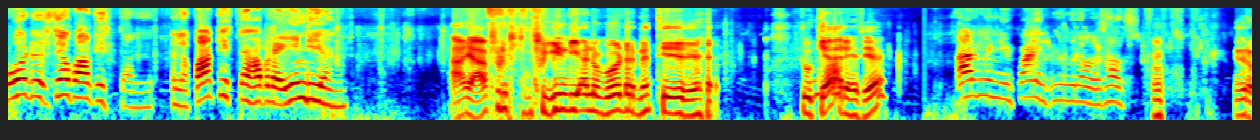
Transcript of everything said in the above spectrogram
બોર્ડર છે પાકિસ્તાન. એટલે પાકિસ્તાન આપણે ઇન્ડિયાનું. આ આપણું ઇન્ડિયાનું બોર્ડર નથી. તું ક્યાં રહે છે? આર્મીની પાણી પીવરાવો સાવ મિત્રો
